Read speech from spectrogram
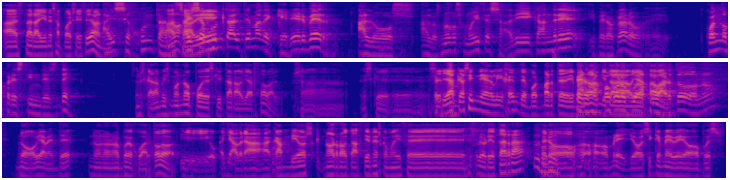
a estar ahí en esa posición. Ahí se junta, A ¿no? Ahí se junta el tema de querer ver a los, a los nuevos, como dices, Sadik, André, y, pero claro, eh, ¿cuándo prescindes de? Es que ahora mismo no puedes quitar a Oyarzábal. O sea, es que eh, sería casi negligente por parte de Pero Imanol tampoco quitar a lo puede Oyarzábal. jugar todo, ¿no? No, obviamente. No, no, no puede jugar todo. Y ya habrá cambios, no rotaciones, como dice el Oriotarra. Pero, hombre, yo sí que me veo, pues,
